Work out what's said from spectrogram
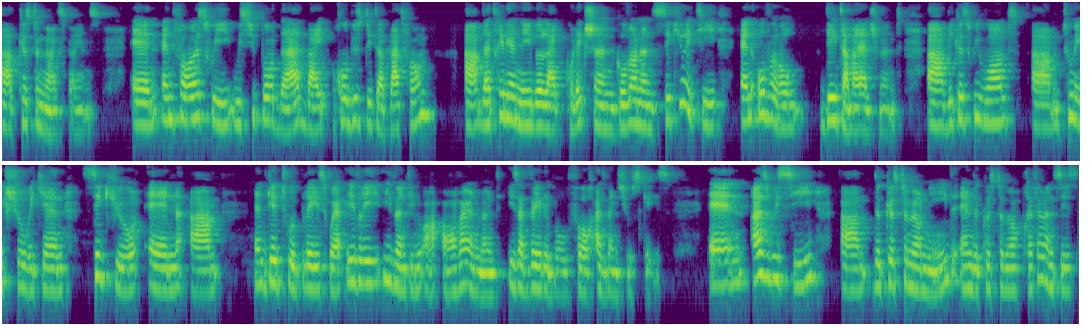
uh, customer experience. And, and for us, we, we support that by robust data platform uh, that really enable like collection, governance, security, and overall data management uh, because we want um, to make sure we can secure and um, and get to a place where every event in our environment is available for advanced use case. And as we see um, the customer need and the customer preferences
